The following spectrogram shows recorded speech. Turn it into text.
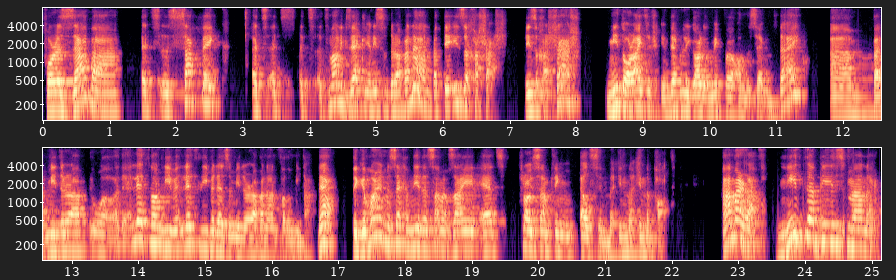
For a zaba, it's a safek. It's it's it's it's not exactly an issa rabbanan, but there is a chashash. There's a chashash. Midoraita, she can definitely go to the mikveh on the seventh day. Um, but midrab, well, let's not leave it. Let's leave it as a midrabanan for the midah. Now, the Gemara in Masechem Nida Samach Zayin adds throw something else in the in the in the pot. Amarav Nida Bizmana,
